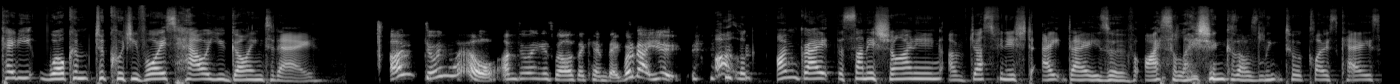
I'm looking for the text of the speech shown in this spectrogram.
Katie, welcome to Coogee Voice. How are you going today? I'm doing well. I'm doing as well as I can be. What about you? oh, look, I'm great. The sun is shining. I've just finished eight days of isolation because I was linked to a close case.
